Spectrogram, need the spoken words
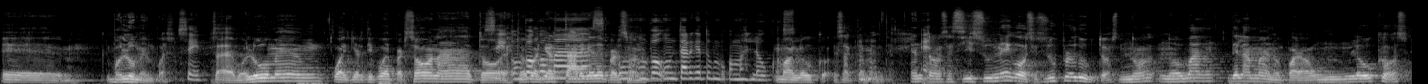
Eh, volumen, pues. Sí. O sea, volumen, cualquier tipo de persona, todo esto, cualquier target de persona. Un, target un poco más low cost. Más low cost, exactamente. Entonces, si su negocio, sus productos no, no van de la mano para un low cost,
